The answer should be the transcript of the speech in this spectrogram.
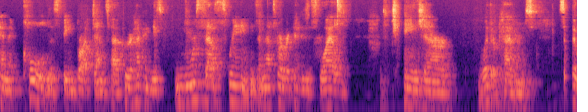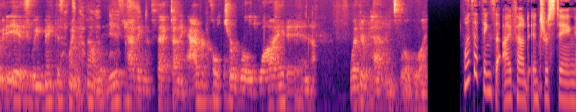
and the cold is being brought down south. We're having these north south swings, and that's where we're getting this wild change in our weather patterns. So it is, we make this point in the film, it is having an effect on agriculture worldwide and weather patterns worldwide. One of the things that I found interesting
